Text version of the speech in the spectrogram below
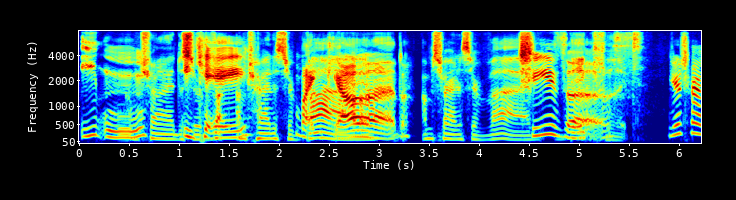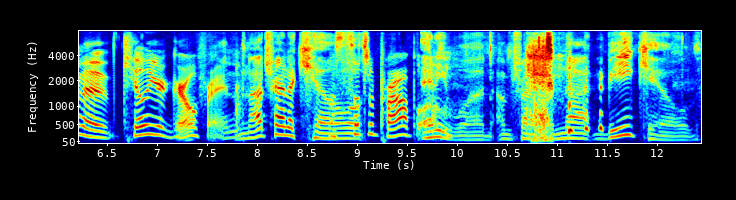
eaten. I'm trying to survive. I'm trying to Oh survive. my god. I'm trying to survive. Jesus. Bigfoot. You're trying to kill your girlfriend. I'm not trying to kill That's such a problem. anyone. I'm trying to not be killed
